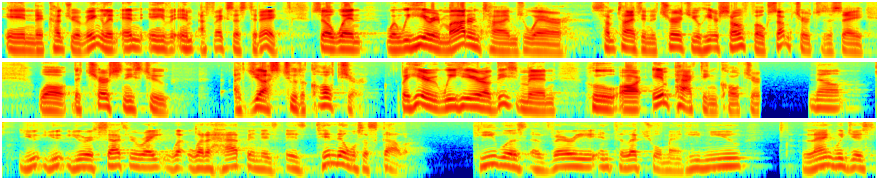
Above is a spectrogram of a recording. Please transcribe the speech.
in the country of England and even affects us today. So when, when we hear in modern times where sometimes in the church you'll hear some folks, some churches say, well, the church needs to adjust to the culture. But here we hear of these men who are impacting culture. Now, you, you, you're exactly right. What, what happened is, is Tyndale was a scholar. He was a very intellectual man. He knew languages,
